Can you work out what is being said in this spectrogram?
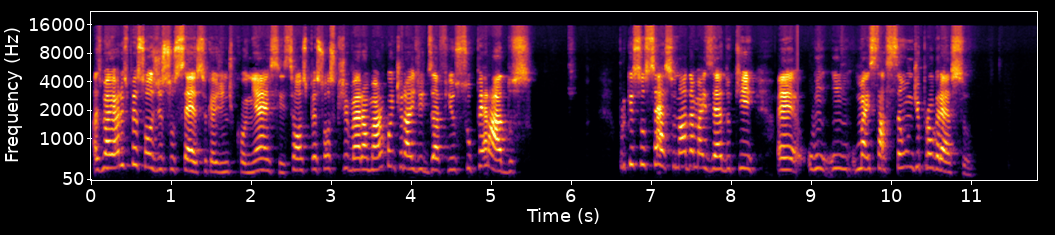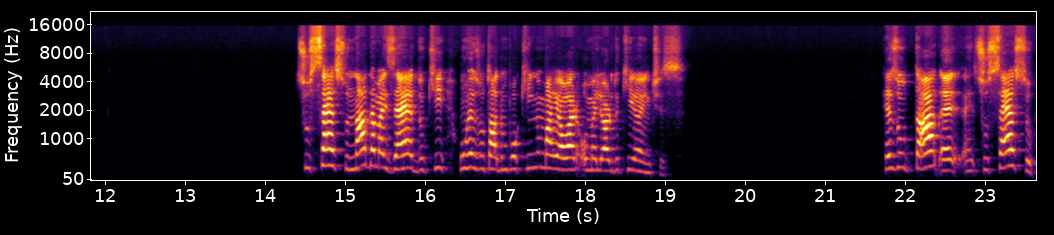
As maiores pessoas de sucesso que a gente conhece são as pessoas que tiveram a maior quantidade de desafios superados. Porque sucesso nada mais é do que é, um, um, uma estação de progresso Sucesso nada mais é do que um resultado um pouquinho maior ou melhor do que antes. Resultado, é, é, sucesso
